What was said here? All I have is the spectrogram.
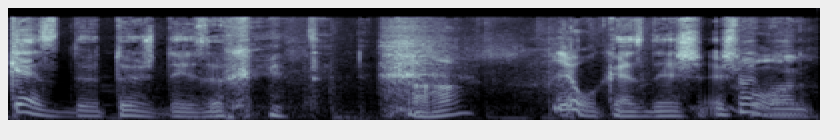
kezdő tőzsdézőként. Aha. Jó kezdés, és meg, van,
